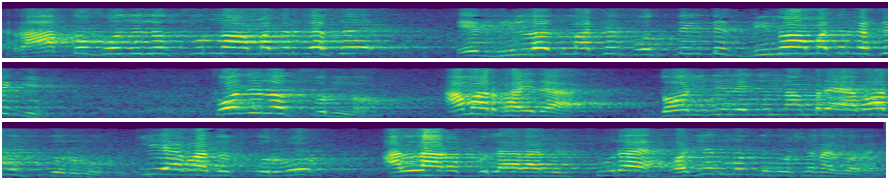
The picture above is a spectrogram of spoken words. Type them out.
রাতও ফজিলতপূর্ণ আমাদের কাছে এই জিল্লত মাসের প্রত্যেকটি দিনও আমাদের কাছে কি? ফজিলতপূর্ণ। আমার ভাইরা দশ দিনের জন্য আমরা আবাদত করব। কি আবাদত করব? আল্লাহ রব্বুল্লাহ আলমী সুরায় হজের মধ্যে ঘোষণা করেন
